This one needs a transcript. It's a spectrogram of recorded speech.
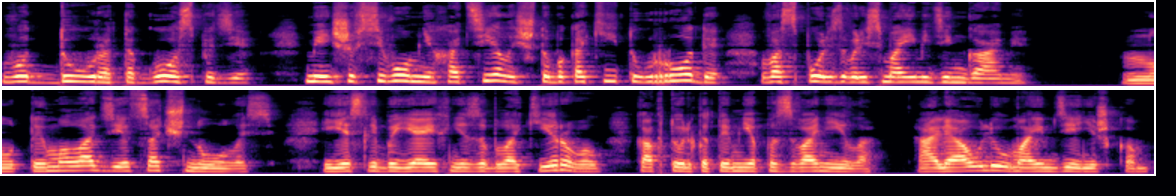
Вот дура-то, господи! Меньше всего мне хотелось, чтобы какие-то уроды воспользовались моими деньгами. «Ну, ты молодец, очнулась. Если бы я их не заблокировал, как только ты мне позвонила, аля-улю моим денежкам,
